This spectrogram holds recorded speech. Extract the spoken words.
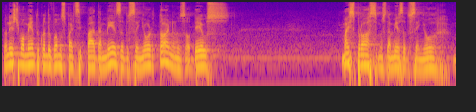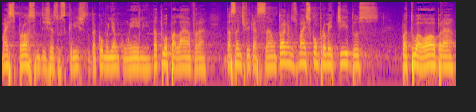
Então, neste momento, quando vamos participar da mesa do Senhor, torna-nos, ó Deus, mais próximos da mesa do Senhor, mais próximos de Jesus Cristo, da comunhão com Ele, da tua palavra, da santificação. Torna-nos mais comprometidos com a tua obra,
